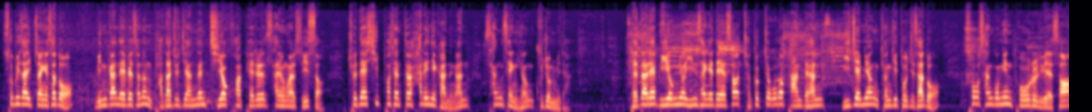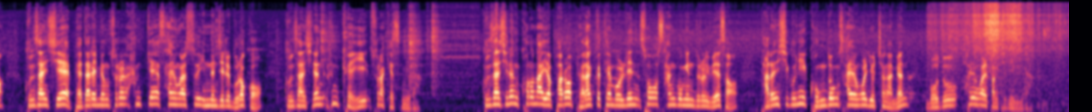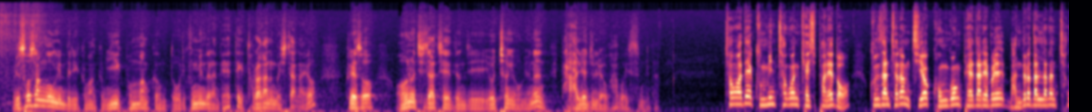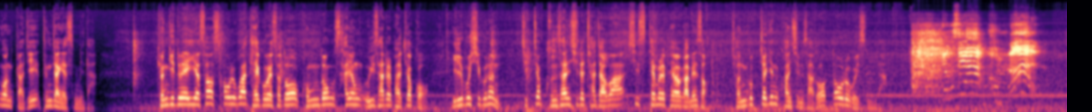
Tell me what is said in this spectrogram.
소비자 입장에서도 민간 앱에서는 받아주지 않는 지역 화폐를 사용할 수 있어 최대 10% 할인이 가능한 상생형 구조입니다. 배달앱 이용료 인상에 대해서 적극적으로 반대한 이재명 경기도지사도 소상공인 보호를 위해서 군산시의 배달의 명수를 함께 사용할 수 있는지를 물었고 군산시는 흔쾌히 수락했습니다. 군산시는 코로나 여파로 벼랑 끝에 몰린 소상공인들을 위해서 다른 시군이 공동 사용을 요청하면 모두 허용할 방침입니다. 우리 소상공인들이 그만큼 이익 본 만큼 또 우리 국민들한테 혜택이 돌아가는 것이잖아요. 그래서 어느 지자체든지 요청이 오면은 다 알려주려고 하고 있습니다. 청와대 국민청원 게시판에도 군산처럼 지역 공공 배달 앱을 만들어 달라는 청원까지 등장했습니다. 경기도에 이어서 서울과 대구에서도 공동 사용 의사를 밝혔고 일부 시군은 직접 군산시를 찾아와 시스템을 배워가면서 전국적인 관심사로 떠오르고 있습니다.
